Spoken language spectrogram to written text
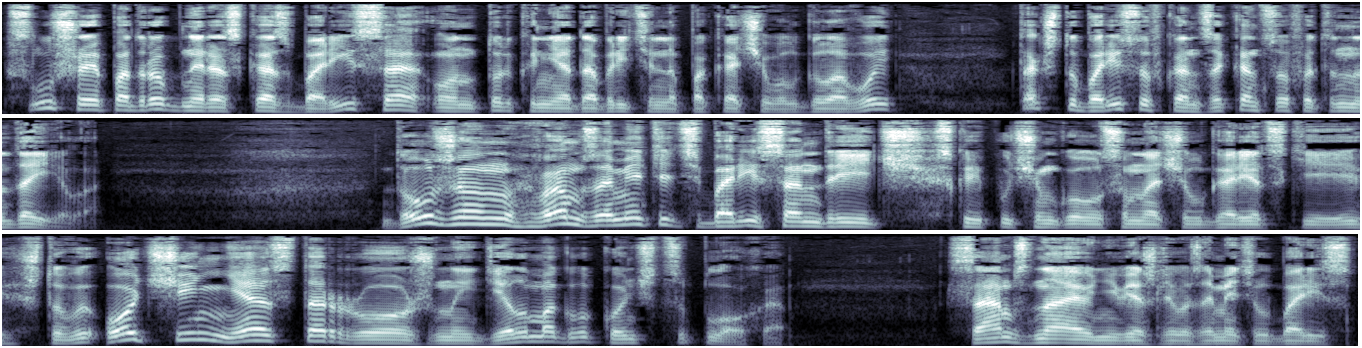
Слушая подробный рассказ Бориса, он только неодобрительно покачивал головой, так что Борису в конце концов это надоело. «Должен вам заметить, Борис Андреевич», — скрипучим голосом начал Горецкий, «что вы очень неосторожны, дело могло кончиться плохо». «Сам знаю», — невежливо заметил Борис,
